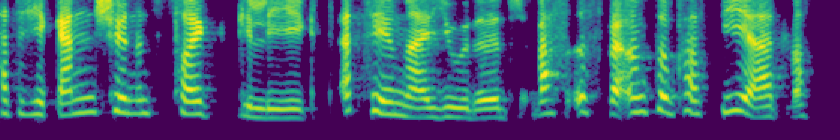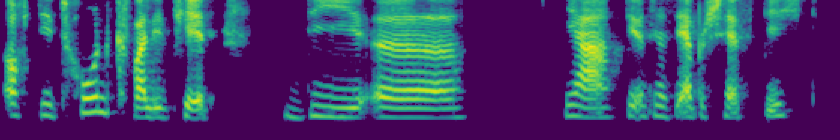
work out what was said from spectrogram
hat sich hier ganz schön ins Zeug gelegt. Erzähl mal, Judith, was ist bei uns so passiert, was auch die Tonqualität, die, äh, ja, die uns ja sehr beschäftigt.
